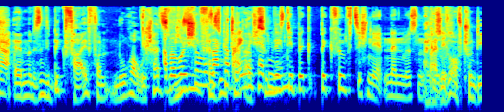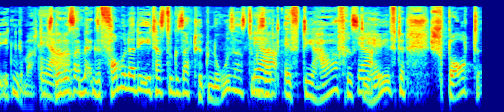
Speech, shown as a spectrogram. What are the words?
Ja. Ähm, das sind die Big Five von Nora Oschatz. Aber wo ich schon gesagt habe, eigentlich hätten wir es die. Big, Big 50 ne- nennen müssen. weil Weil du so oft schon Diäten gemacht hast. Ja. Ne? Du hast einmal- Formula-Diät hast du gesagt, Hypnose hast du gesagt, FDH, frisst die Hälfte, Sport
